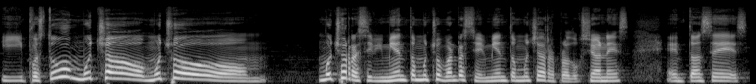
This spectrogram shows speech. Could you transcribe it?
y pues tuvo mucho, mucho mucho recibimiento, mucho buen recibimiento, muchas reproducciones. Entonces,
